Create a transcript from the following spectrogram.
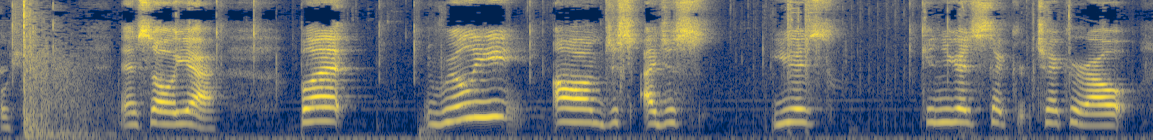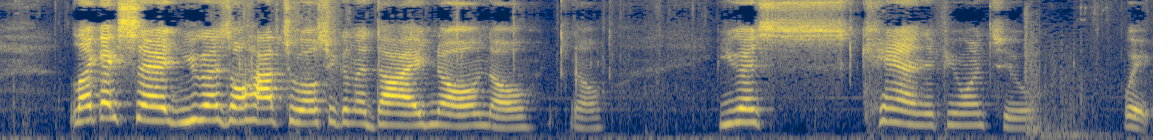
Oh shit. And so yeah, but really, um, just I just you guys, can you guys check check her out? Like I said, you guys don't have to, else you're gonna die. No, no, no. You guys can if you want to. Wait,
